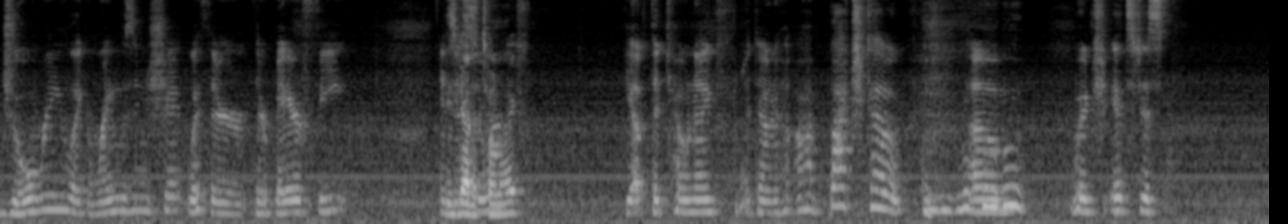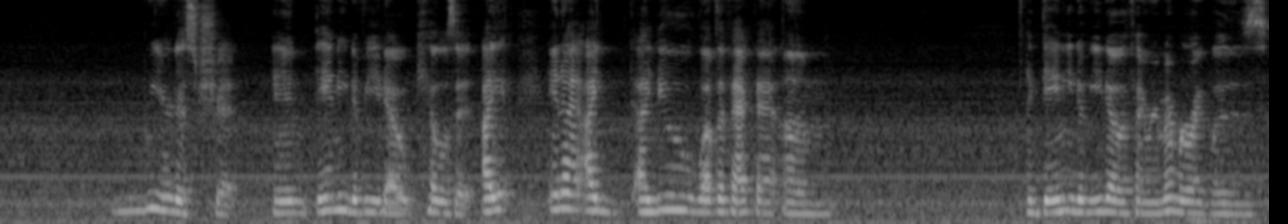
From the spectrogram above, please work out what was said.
jewelry like rings and shit with their their bare feet. He's got a toe knife. Yep, the toe knife, the toe knife. Ah, botch toe. Um, which it's just weirdest shit. And Danny DeVito kills it. I and I I, I do love the fact that um Danny DeVito, if I remember right, was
